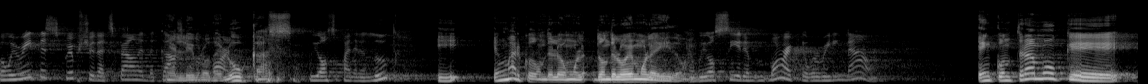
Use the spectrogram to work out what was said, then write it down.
en el libro de Lucas we also find it in Luke, y en Marcos, donde lo, hemos- donde lo hemos leído. and we also see it in Mark that we're reading now. Encontramos que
